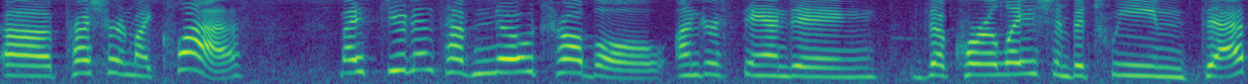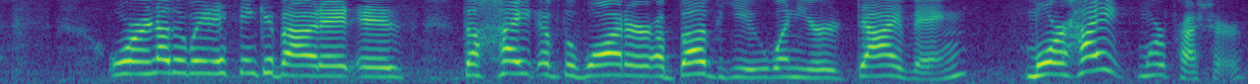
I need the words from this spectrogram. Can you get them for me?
uh, pressure in my class, my students have no trouble understanding the correlation between depth, or another way to think about it is the height of the water above you when you're diving. More height, more pressure.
